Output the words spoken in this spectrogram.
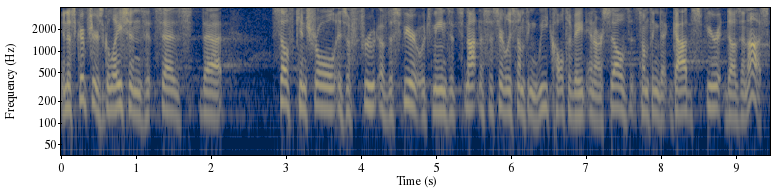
In the scriptures, Galatians, it says that self control is a fruit of the Spirit, which means it's not necessarily something we cultivate in ourselves, it's something that God's Spirit does in us,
